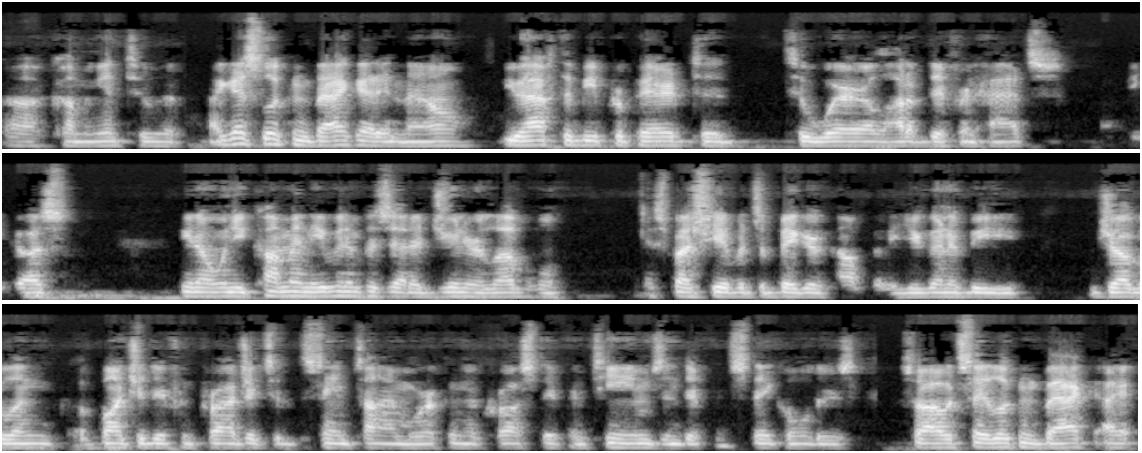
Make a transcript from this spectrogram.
uh, coming into it. I guess looking back at it now, you have to be prepared to, to wear a lot of different hats because, you know, when you come in, even if it's at a junior level, especially if it's a bigger company, you're going to be juggling a bunch of different projects at the same time, working across different teams and different stakeholders. So I would say looking back, I,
